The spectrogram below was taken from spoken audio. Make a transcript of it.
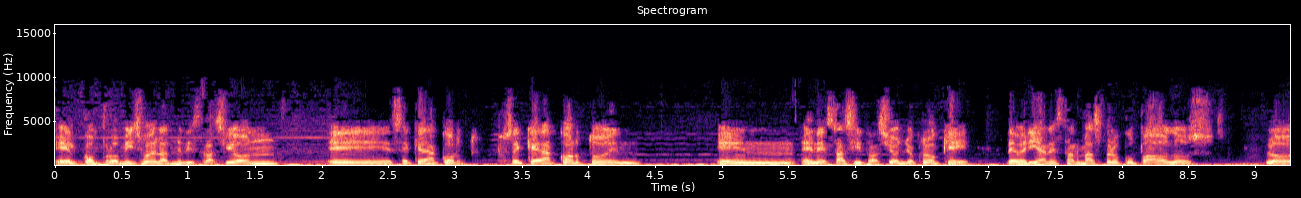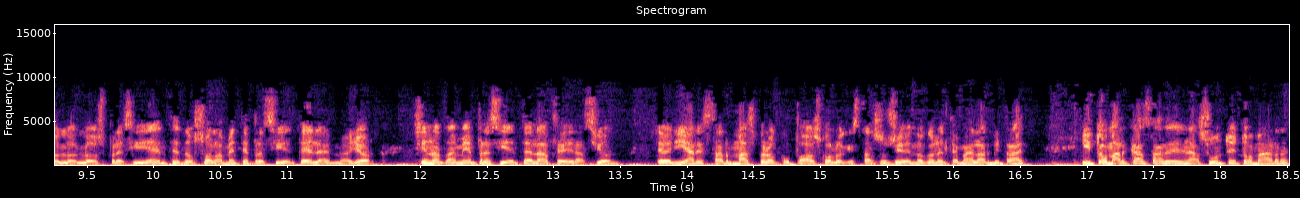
el compromiso de la administración eh, se queda corto, se queda corto en, en, en esta situación. Yo creo que deberían estar más preocupados los los, presidentes, no solamente presidente de la Nueva York, sino también presidente de la federación, deberían estar más preocupados con lo que está sucediendo con el tema del arbitraje y tomar casas en el asunto y tomar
